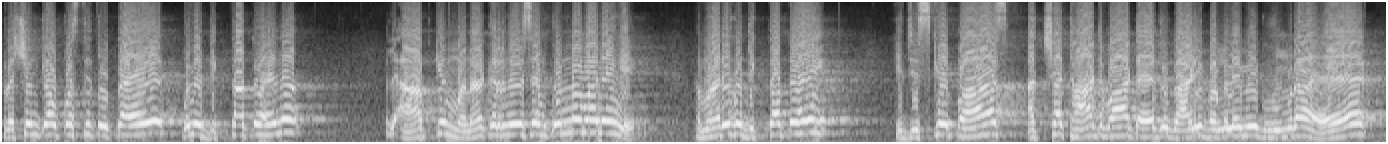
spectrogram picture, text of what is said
प्रश्न क्या उपस्थित होता है? बोले, दिखता तो है ना। बोले, आपके मना करने से हम कौन ना मानेंगे? हमारे को दिखता तो है कि जिसके पास अच्छा ठाट बाट है, जो गाड़ी बंगले में घूम रहा है,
